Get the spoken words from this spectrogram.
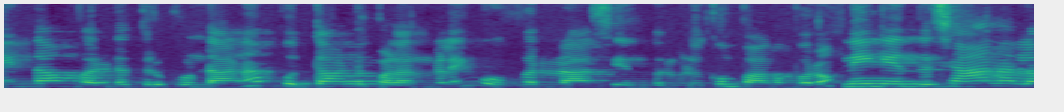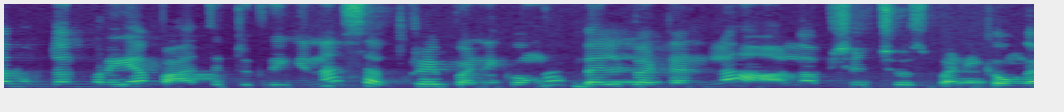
ஐந்தாம் வருடத்திற்கு உண்டான புத்தாண்டு பலன்களை ஒவ்வொரு ராசி என்பவர்களுக்கும் பார்க்க போறோம். நீங்க இந்த சேனல்ல முதல் முறையா பார்த்துட்டு இருக்கிறீங்கன்னா சப்ஸ்கிரைப் பண்ணிக்கோங்க பெல் பட்டன்ல ஆல் ஆப்ஷன் சூஸ் பண்ணிக்கோங்க.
